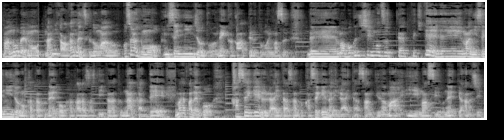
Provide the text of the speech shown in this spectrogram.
まあ、延べも何かわかんないですけど、まあ、おそらくもう2000人以上とね、関わってると思います。で、まあ、僕自身もずっとやってきて、で、まあ、2000人以上の方とね、こう、関わらさせていただく中で、まあ、やっぱね、こう、稼げるライターさんと稼げないライターさんっていうのは、まあ、言いますよねっていう話。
